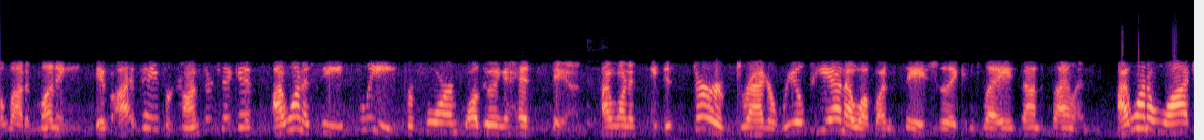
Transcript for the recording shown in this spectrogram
a lot of money. If I pay for concert tickets, I want to see Flea perform while doing a headstand. I want to see Disturbed drag a real piano up on stage so they can play Sound of Silence. I want to watch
